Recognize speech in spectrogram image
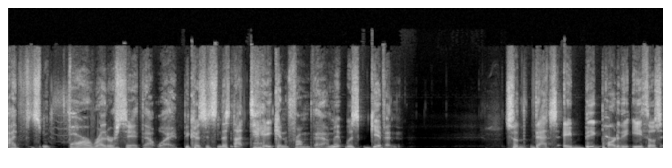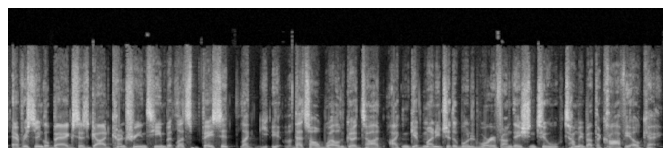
I'd far rather say it that way because it's it's not taken from them; it was given. So that's a big part of the ethos. Every single bag says God, country, and team. But let's face it, like that's all well and good, Todd. I can give money to the Wounded Warrior Foundation too. Tell me about the coffee. Okay.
